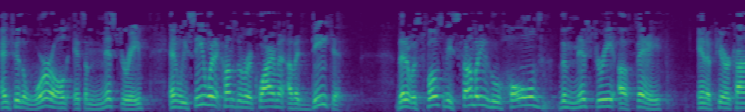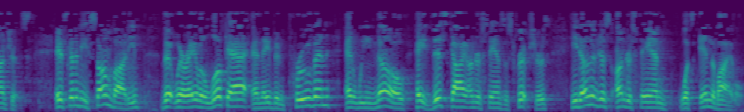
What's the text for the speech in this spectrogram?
And to the world, it's a mystery. And we see when it comes to the requirement of a deacon, that it was supposed to be somebody who holds the mystery of faith in a pure conscience. It's going to be somebody that we're able to look at and they've been proven and we know, hey, this guy understands the scriptures. He doesn't just understand what's in the Bible.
